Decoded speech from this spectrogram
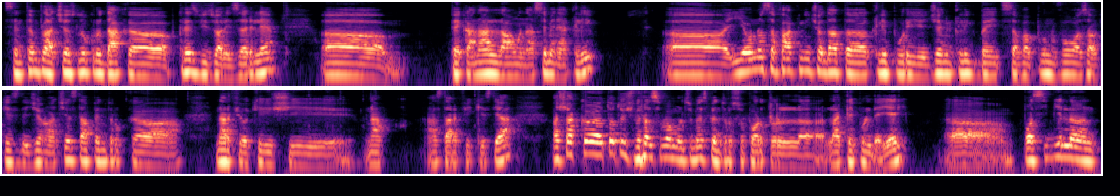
se întâmplă acest lucru, dacă crezi vizualizările uh, pe canal la un asemenea clip. Uh, eu nu o să fac niciodată clipuri gen clickbait să vă pun vouă sau chestii de genul acesta pentru că n-ar fi ok și na, asta ar fi chestia. Așa că totuși vreau să vă mulțumesc pentru suportul uh, la clipul de ieri. Uh, posibil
